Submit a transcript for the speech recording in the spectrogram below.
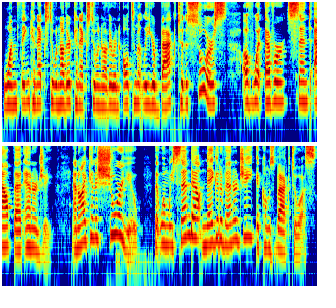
one thing connects to another, connects to another, and ultimately you're back to the source of whatever sent out that energy. And I can assure you that when we send out negative energy, it comes back to us.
